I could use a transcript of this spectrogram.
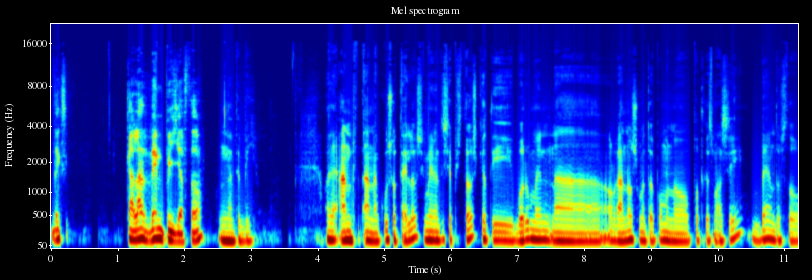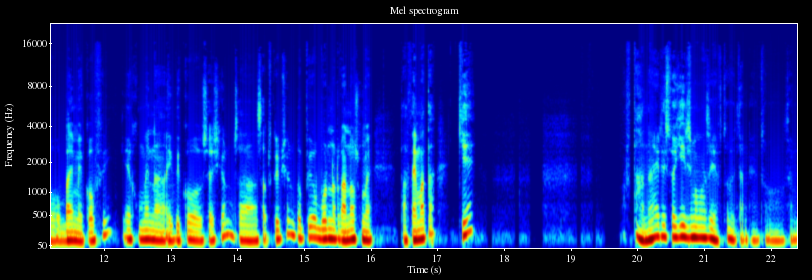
Εντάξει. Καλά δεν πήγε αυτό. Ναι, δεν πήγε. Ωραία. Αν, αν ακούσω τέλος, σημαίνει ότι είσαι πιστός και ότι μπορούμε να οργανώσουμε το επόμενο podcast μαζί. Μπαίνοντας στο Buy Me a Coffee, έχουμε ένα ειδικό session, σαν subscription, το οποίο μπορούμε να οργανώσουμε τα θέματα και. Αυτά, να έρθει στο γύρισμα μαζί. Αυτό ήταν το θέμα.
